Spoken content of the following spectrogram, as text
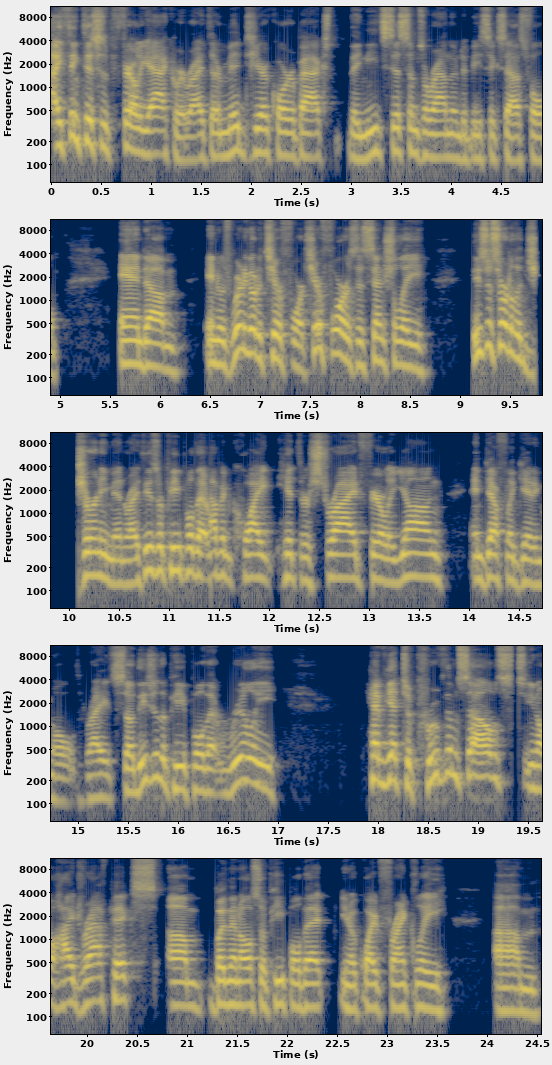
I think this is fairly accurate, right? They're mid-tier quarterbacks. They need systems around them to be successful. And um, anyways, we're gonna go to tier four. Tier four is essentially these are sort of the journeymen, right? These are people that haven't quite hit their stride, fairly young, and definitely getting old, right? So these are the people that really have yet to prove themselves, you know, high draft picks, um, but then also people that, you know, quite frankly, um,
